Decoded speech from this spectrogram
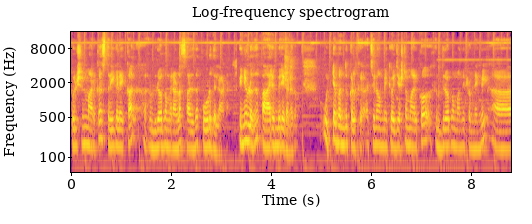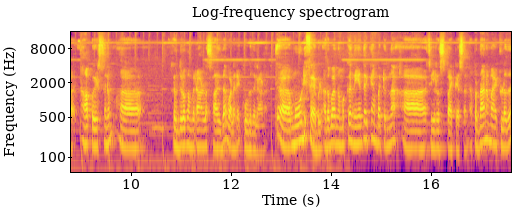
പുരുഷന്മാർക്ക് സ്ത്രീകളെക്കാൾ ഹൃദ്രോഗം വരാനുള്ള സാധ്യത കൂടുതലാണ്. പിന്നെയുള്ളത് പാരമ്പര്യ ഘടകം. ഉറ്റ ബന്ധുക്കൾക്ക് അച്ഛനോ അമ്മയ്ക്കോ ജ്യേഷ്ഠന്മാർക്കോ ഹൃദ്രോഗം വന്നിട്ടുണ്ടെങ്കിൽ ആ പേഴ്സണും ഹൃദ്രോഗം വരാനുള്ള സാധ്യത വളരെ കൂടുതലാണ്. മോഡിഫയബിൾ അഥവാ നമുക്ക് നിയന്ത്രിക്കാൻ പറ്റുന്ന ചില റിസ്ക് ഫാക്ടേഴ്സാണ് പ്രധാനമായിട്ടുള്ളത്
